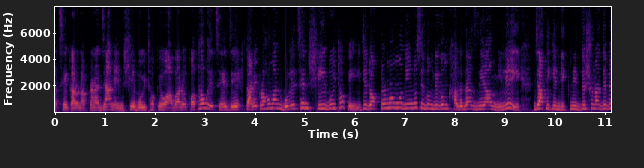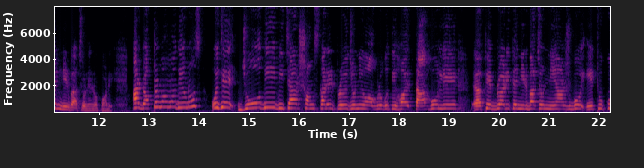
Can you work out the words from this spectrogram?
আছে, কারণ আপনারা জানেন সে বৈঠকেও আবারও কথা হয়েছে যে তারেক রহমান বলেছেন সেই বৈঠকেই যে ডক্টর মোহাম্মদ ইউনুস এবং বেগম খালেদা জিয়া মিলেই জাতিকে দিক নির্দেশনা দেবেন নির্বাচনের ওপরে। আর ডক্টর মোহাম্মদ ইউনুস ওই যে যদি বিচার সংস্কারের প্রয়োজনীয় অগ্রগতি হয়, তাহলে ফেব্রুয়ারিতে নির্বাচন নিয়ে আসব এটুকু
